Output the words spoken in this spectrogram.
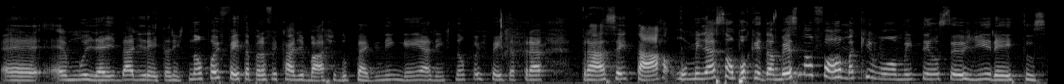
é, é mulher e da direita. A gente não foi feita para ficar debaixo do pé de ninguém, a gente não foi feita para aceitar humilhação, porque da mesma forma que o homem tem os seus direitos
